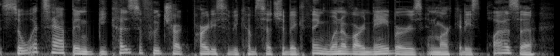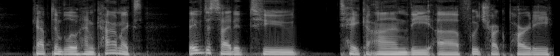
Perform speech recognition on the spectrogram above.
So, what's happened because the food truck parties have become such a big thing? One of our neighbors in Market East Plaza, Captain Blue Hen Comics, they've decided to take on the uh, food truck party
